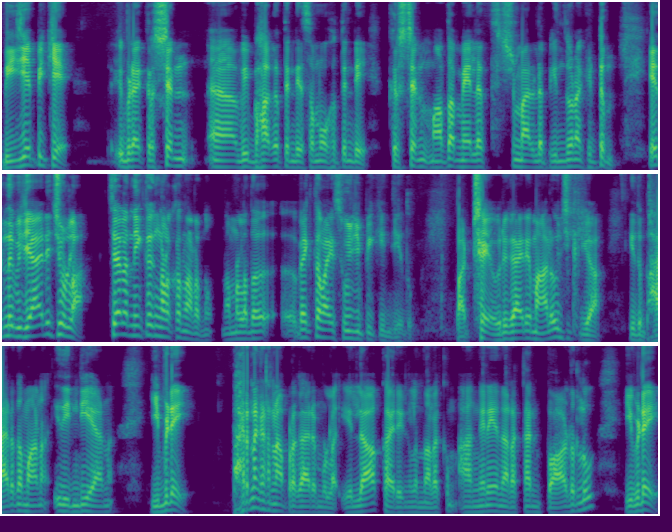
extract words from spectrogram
ബി ജെ പിക്ക് ഇവിടെ ക്രിസ്ത്യൻ വിഭാഗത്തിന്റെ സമൂഹത്തിന്റെ ക്രിസ്ത്യൻ മതമേലധ്യക്ഷന്മാരുടെ പിന്തുണ കിട്ടും എന്ന് വിചാരിച്ചുള്ള ചില നീക്കങ്ങളൊക്കെ നടന്നു. നമ്മളത് വ്യക്തമായി സൂചിപ്പിക്കുകയും ചെയ്തു. പക്ഷേ ഒരു കാര്യം ആലോചിക്കുക. ഇത് ഭാരതമാണ് ഇത് ഇന്ത്യയാണ്. ഇവിടെ ഭരണഘടനാ പ്രകാരമുള്ള എല്ലാ കാര്യങ്ങളും നടക്കും. അങ്ങനെ നടക്കാൻ പാടുള്ളൂ. ഇവിടെ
